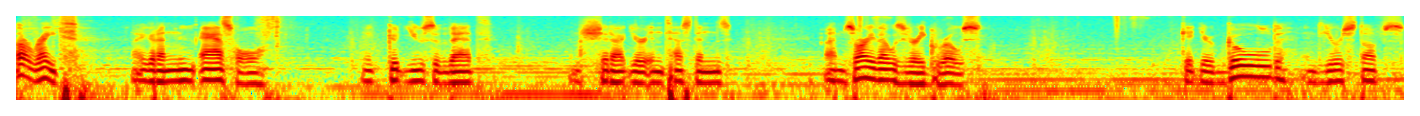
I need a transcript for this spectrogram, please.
Alright. I got a new asshole. Make good use of that. And shit out your intestines. I'm sorry that was very gross. Get your gold and your stuffs.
